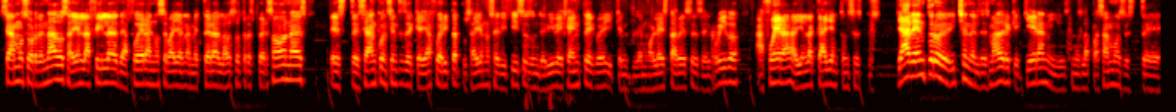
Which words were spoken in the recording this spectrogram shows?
Seamos ordenados ahí en la fila de afuera, no se vayan a meter a las otras personas. Este, sean conscientes de que allá afuera pues hay unos edificios donde vive gente, güey, y que le molesta a veces el ruido afuera, ahí en la calle, entonces pues ya adentro echen el desmadre que quieran y nos la pasamos este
